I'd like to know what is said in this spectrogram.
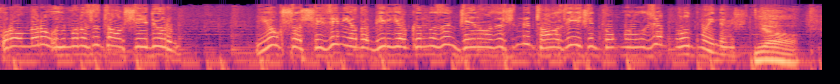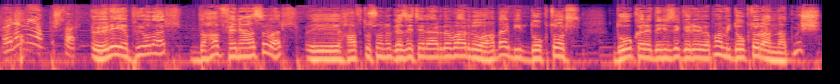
kurallara uymanızı tavsiye ediyorum. Yoksa sizin ya da bir yakınınızın cenazesinde taziye için toplanılacak unutmayın demiş. Ya Öyle mi yapmışlar? öyle yapıyorlar. Daha fenası var. Ee, hafta sonu gazetelerde vardı o haber. Bir doktor Doğu Karadeniz'de görev yapan bir doktor anlatmış.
